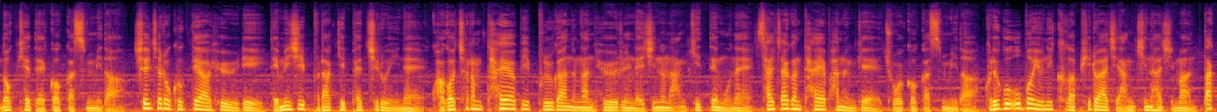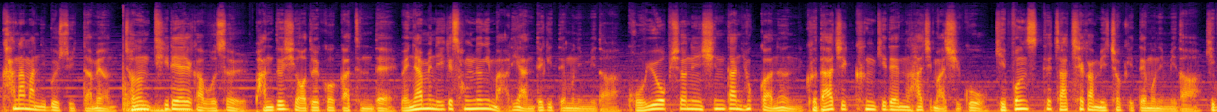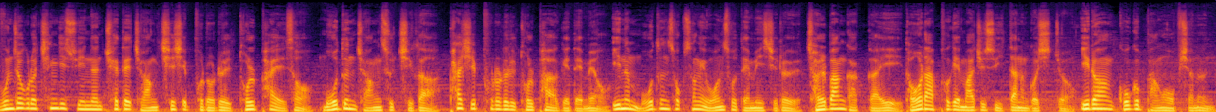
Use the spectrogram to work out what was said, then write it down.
넣게 될 것 같습니다. 실제로 극대화 효율이 데미지 브라키 패치로 인해 과거처럼 타협이 불가능한 효율을 내지는 않기 때문에 살짝은 타협하는 게 좋을 것 같습니다. 그리고 우버 유니크가 필요하지 않긴 하지만 딱 하나만 입을 수 있다면 저는 TDL 갑옷을 반드시 얻을 것 같은데 왜냐면 이게 성능이 말이 안 되기 때문입니다. 고유 옵션인 신단 효과는 그다지 큰 기대는 하지 마시고 기본 스탯 자체가 미쳤기 때문입니다. 기본적으로 챙길 수 있는 최대 저항 70%를 돌파해서 모든 저항 수치가 80%를 돌파하게 되며 이는 모든 속성의 원소 데미지를 절반 가까이 덜 아프게 맞을 수 있다는 것이죠. 이러한 고급 방어 옵션은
